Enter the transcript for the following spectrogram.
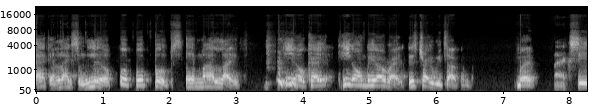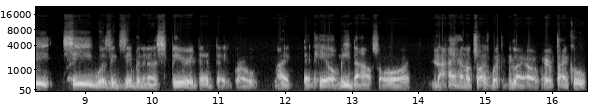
acting like some little boop boop boops in my life. He okay. He gonna be all right. This Trey we talking about. But Facts. she she was exhibiting a spirit that day, bro. Like that held me down so hard. Yeah. I ain't had no choice but to be like, oh, everything cool.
